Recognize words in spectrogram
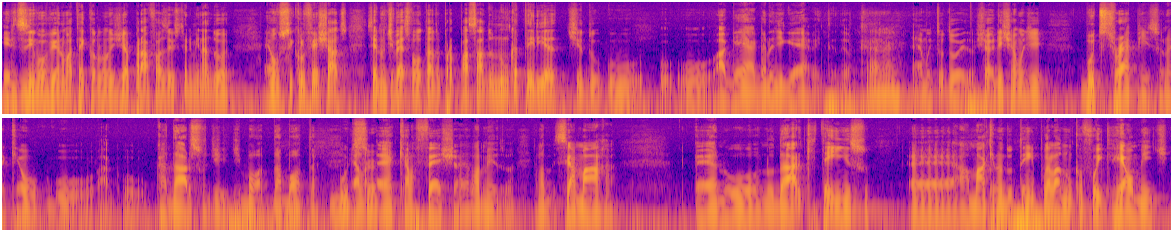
eles desenvolveram uma tecnologia para fazer o Exterminador. É um ciclo fechado. Se ele não tivesse voltado para o passado, nunca teria tido o, o- a guerra, a grande guerra, entendeu? Caralho. É muito doido. Eles chamam de bootstrap isso, né? Que é o, o, a- o cadarço de, de bota, da bota. Bootstrap. Ela, é que ela fecha ela mesma. Ela se amarra. É, no, no Dark tem isso. É, a máquina do tempo, ela nunca foi realmente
